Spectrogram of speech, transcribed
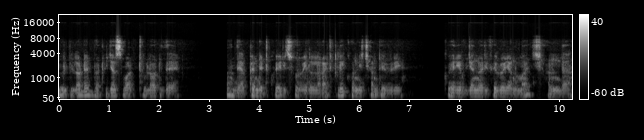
will be loaded but we just want to load the uh, the appended query so we'll right click on each and every query of January February and March and uh,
